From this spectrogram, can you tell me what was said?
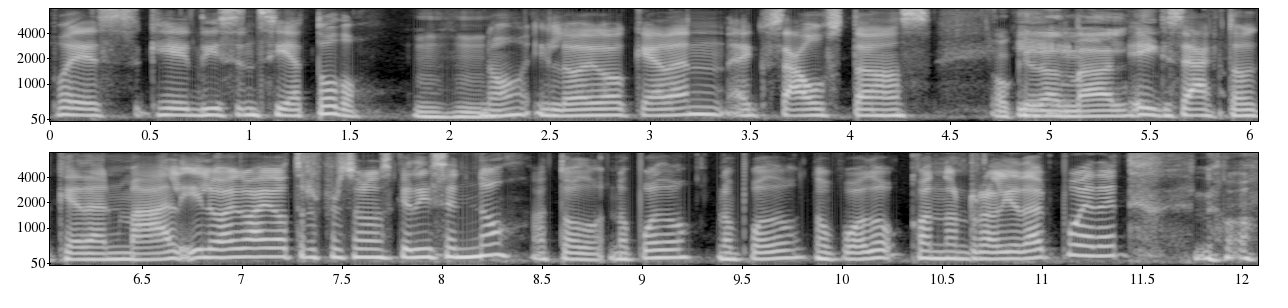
pues, que dicen sí a todo. ¿No? Y luego quedan exhaustas. O quedan mal. Exacto, quedan mal. Y luego hay otras personas que dicen no a todo, no puedo, no puedo, no puedo, cuando en realidad pueden, ¿no?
